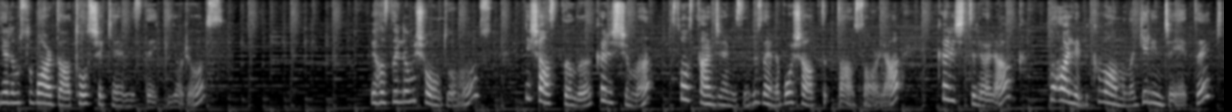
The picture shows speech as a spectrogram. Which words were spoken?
Yarım su bardağı toz şekerimizi de ekliyoruz. Ve hazırlamış olduğumuz nişastalı karışımı sos tenceremizin üzerine boşalttıktan sonra karıştırarak muhallebi kıvamına gelinceye dek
